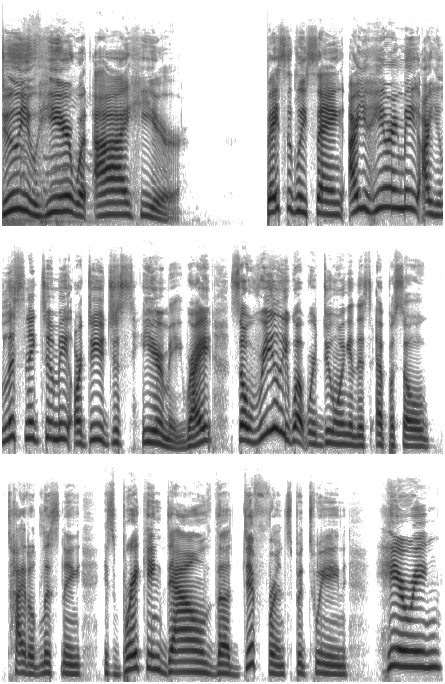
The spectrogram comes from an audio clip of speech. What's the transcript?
Do you hear what I hear? Basically saying, Are you hearing me? Are you listening to me? Or do you just hear me? Right? So, really, what we're doing in this episode titled Listening is breaking down the difference between hearing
